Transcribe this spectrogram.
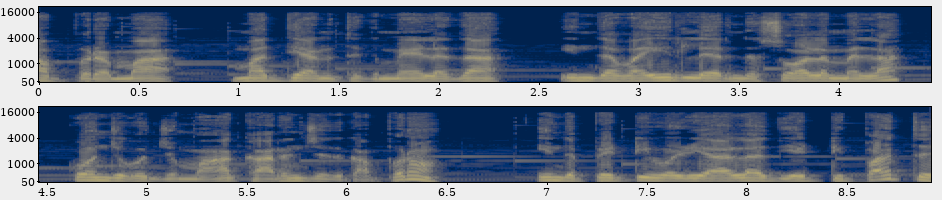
அப்புறமா மத்தியானத்துக்கு மேலதான் இந்த வயிறுல இருந்த சோளம் எல்லாம் கொஞ்சம் கொஞ்சமா கரைஞ்சதுக்கு அப்புறம் இந்த பெட்டி வழியால அது எட்டி பார்த்து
